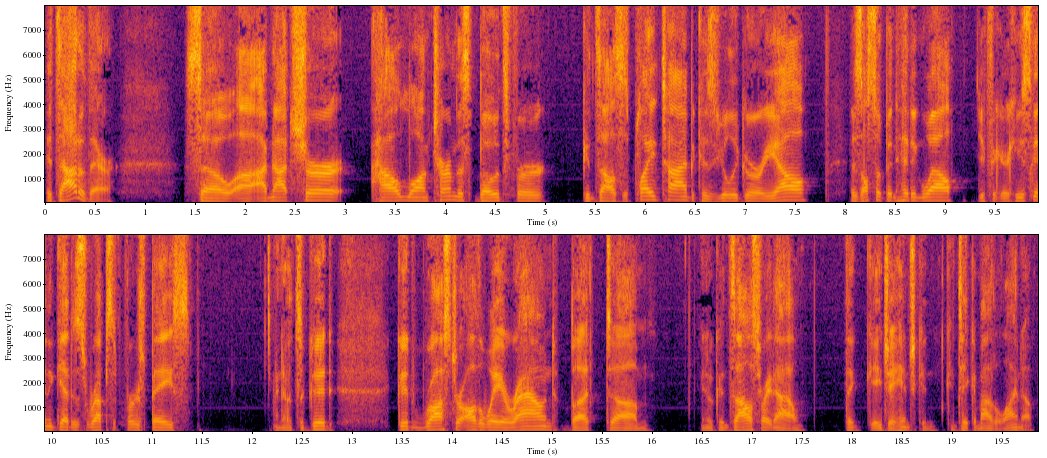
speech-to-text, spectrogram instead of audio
it's out of there. So uh, I'm not sure how long term this bodes for Gonzalez's playing time because Yuli Gurriel has also been hitting well. You figure he's going to get his reps at first base. You know it's a good good roster all the way around, but um, you know Gonzalez right now I think AJ Hinch can can take him out of the lineup.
